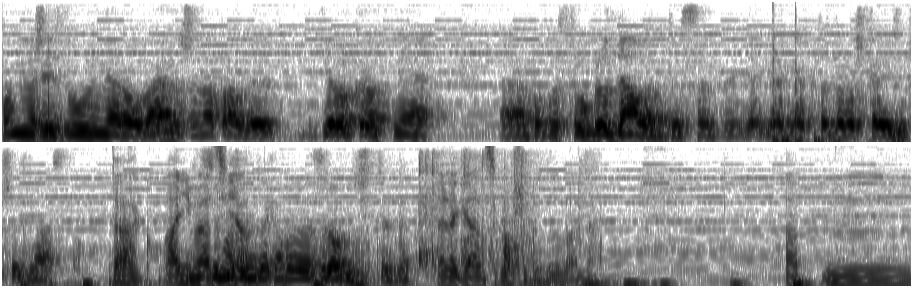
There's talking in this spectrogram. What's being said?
pomimo, że jest dwuwymiarowe, że naprawdę wielokrotnie e, po prostu oglądałem, to jak, jak ta dorożka jedzie przez miasto. Tak, animacja. Nic nie możemy tak naprawdę zrobić wtedy. Elegancko przygotowana. A mm,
